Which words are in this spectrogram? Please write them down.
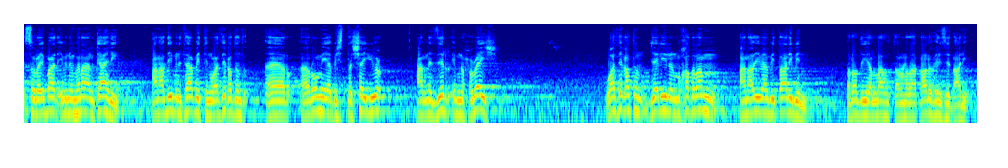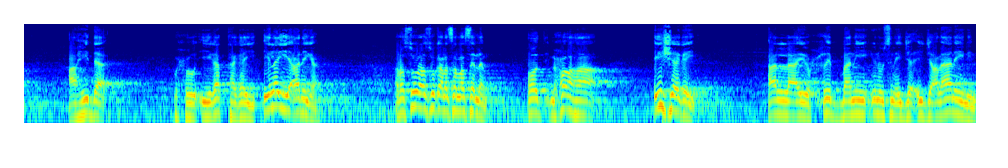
sulaymaan ibn mihran alkahli can cadi bni haabitin wa iqatu rumiya bitashayuc can zir ibn xubaysh wa iqatu jaliil mukhadram can cali bn abi aalibin radia allahu taala qala wuxu yhi sayd cali cahida wuxuu iiga tagay ilaya aniga rasul rasulka al sal slm oo muxuu ahaa ii sheegay anlaa yuxibanii inuusan ijeclaanaynin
